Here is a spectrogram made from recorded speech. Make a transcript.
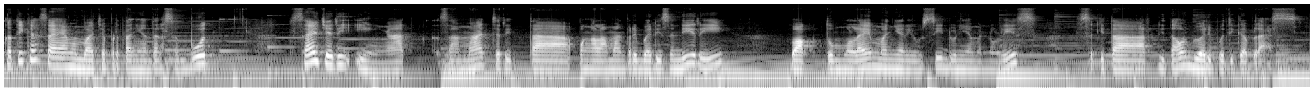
Ketika saya membaca pertanyaan tersebut, saya jadi ingat sama cerita pengalaman pribadi sendiri waktu mulai menyeriusi dunia menulis sekitar di tahun 2013.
